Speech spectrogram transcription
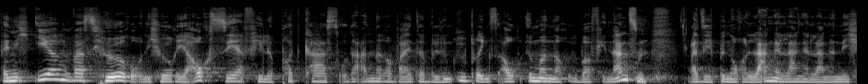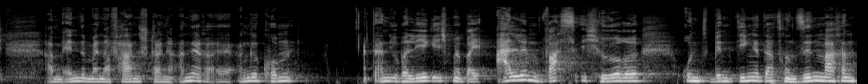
wenn ich irgendwas höre, und ich höre ja auch sehr viele Podcasts oder andere Weiterbildungen, übrigens auch immer noch über Finanzen. Also ich bin noch lange, lange, lange nicht am Ende meiner Fahnenstange äh, angekommen dann überlege ich mir bei allem, was ich höre und wenn Dinge darin Sinn machen,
